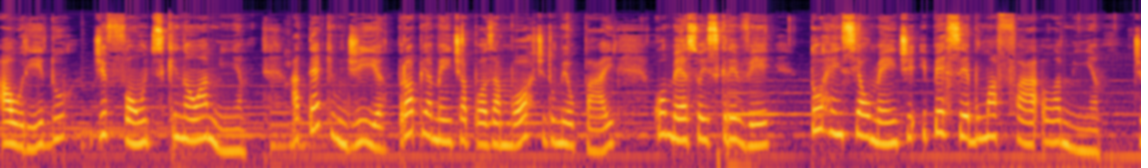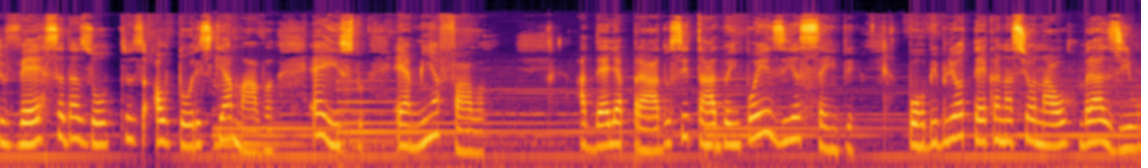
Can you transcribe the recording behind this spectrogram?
aurido de fontes que não a minha. Até que um dia, propriamente após a morte do meu pai, começo a escrever torrencialmente e percebo uma fala minha, diversa das outras autores que amava. É isto, é a minha fala. Adélia Prado, citado em Poesia Sempre, por Biblioteca Nacional Brasil,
